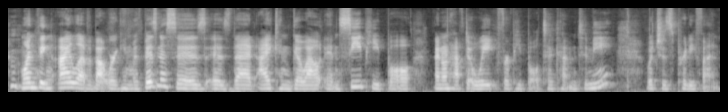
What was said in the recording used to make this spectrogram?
hmm. one thing I love about working with businesses is that I can go out and see people. I don't have to wait for people to come to me which is pretty fun.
